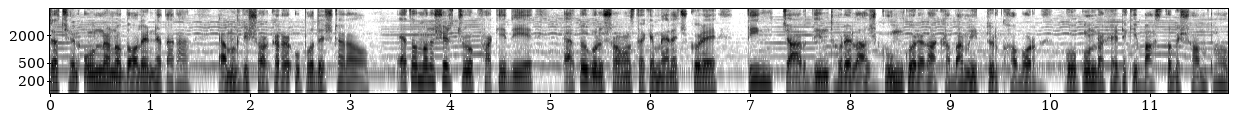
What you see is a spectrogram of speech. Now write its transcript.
যাচ্ছেন অন্যান্য দলের নেতারা, এমনকি সরকারের উপদেষ্টারাও। এত মানুষের চোখ ফাঁকি দিয়ে এতগুলো সংস্থাকে ম্যানেজ করে তিন, চার দিন ধরে লাশ গুম করে রাখা বা মৃত্যুর খবর গোপন রাখা, এটা কি বাস্তবে সম্ভব?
